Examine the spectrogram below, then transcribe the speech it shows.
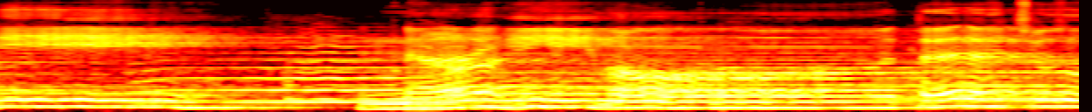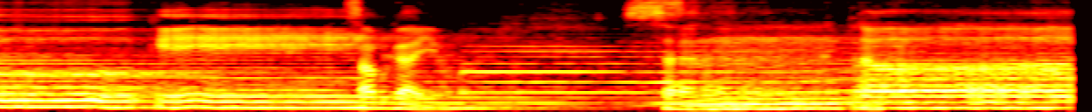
ચૂકાવવાથી નહીં મોત ચૂકે. સબ ગાયો. સંતાઈ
